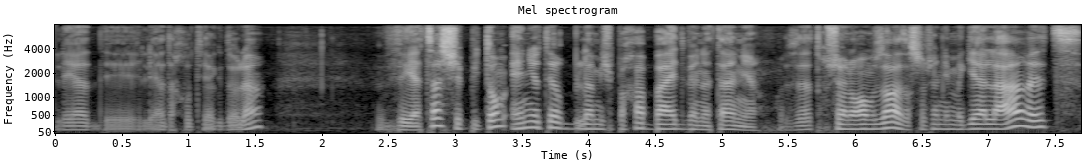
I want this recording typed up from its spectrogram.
ליד, uh, ליד אחותי הגדולה. ויצא שפתאום אין יותר למשפחה בית בנתניה. וזו התחושה נורא מוזרה, אז עכשיו שאני מגיע לארץ,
